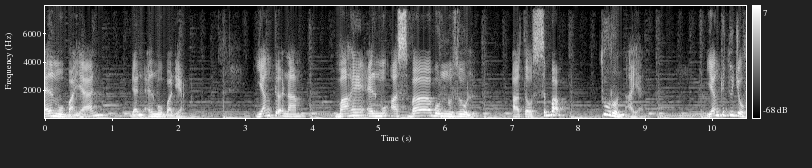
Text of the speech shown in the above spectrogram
ilmu bayan dan ilmu badi'. Yang keenam, mahir ilmu asbabun nuzul atau sebab turun ayat. Yang ketujuh,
